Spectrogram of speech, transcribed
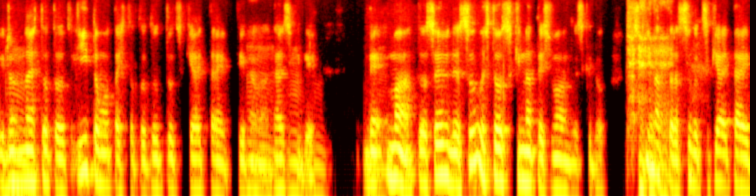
いろんな人と、いいと思った人とずっと付き合いたいっていうのが大好きで、うんうんうんで、まあ、そういう意味ですぐ人を好きになってしまうんですけど、好きになったらすぐ付き合いたいっ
